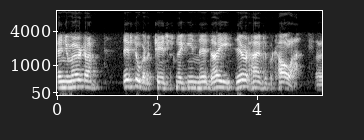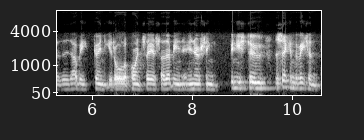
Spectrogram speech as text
And Numurkah, they've still got a chance of sneaking in there. They, they're at home to Picola, so they- they'll be going to get all the points there, so that'll be an interesting finish to the second division.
